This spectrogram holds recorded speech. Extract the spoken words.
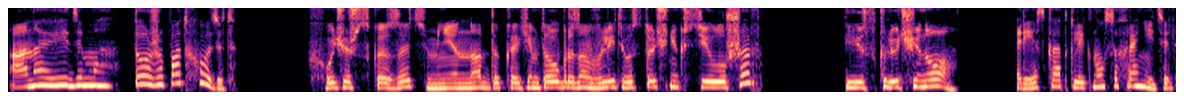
Она, видимо, тоже подходит. Хочешь сказать, мне надо каким-то образом влить в источник силу шар? Исключено! Резко откликнулся хранитель.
